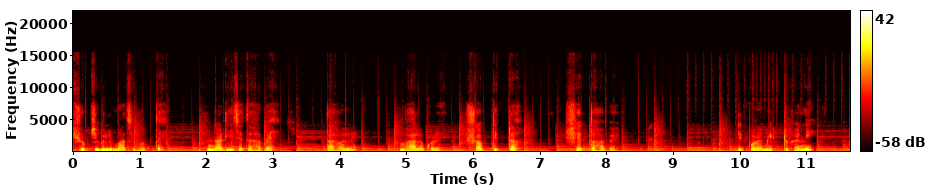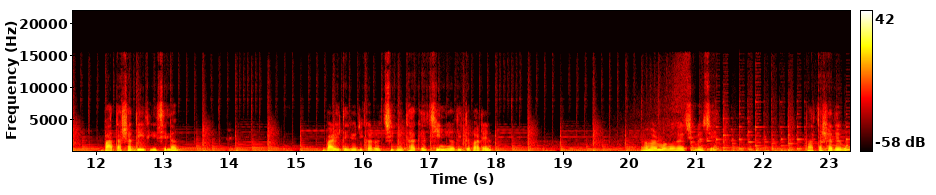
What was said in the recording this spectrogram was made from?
সবজিগুলো মাঝে মধ্যে নাড়িয়ে যেতে হবে। তাহলে ভালো করে সব দিকটা সেদ্ধ হবে। এরপর আমি একটুখানি বাতাসা দিয়ে দিয়েছিলাম। বাড়িতে যদি কারও চিনি থাকে, চিনিও দিতে পারেন। আমার মনে হয়েছিল যে বাতাসা দেবো,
